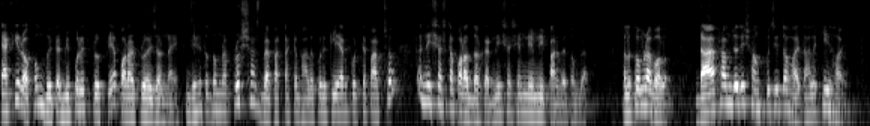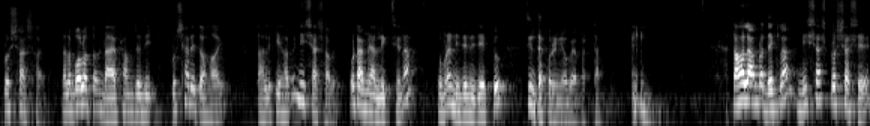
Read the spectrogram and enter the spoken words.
একই রকম দুইটা বিপরীত প্রক্রিয়া পড়ার প্রয়োজন নাই। যেহেতু তোমরা প্রশ্বাস ব্যাপারটাকে ভালো করে ক্লিয়ার করতে পারছ, তা নিঃশ্বাসটা পড়ার দরকার। নিঃশ্বাস এমনি এমনি পারবে তোমরা। তাহলে তোমরা বলো ডায়াফ্রাম যদি সংকুচিত হয়, তাহলে কি হয়? প্রশ্বাস হয়। তাহলে বলো তো ডায়াফ্রাম যদি প্রসারিত হয়, তাহলে কি হবে? নিঃশ্বাস হবে। ওটা আমি আর লিখছি না। তোমরা নিজে নিজে একটু চিন্তা করে নিও ব্যাপারটা। তাহলে আমরা দেখলাম নিঃশ্বাস প্রশ্বাসে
